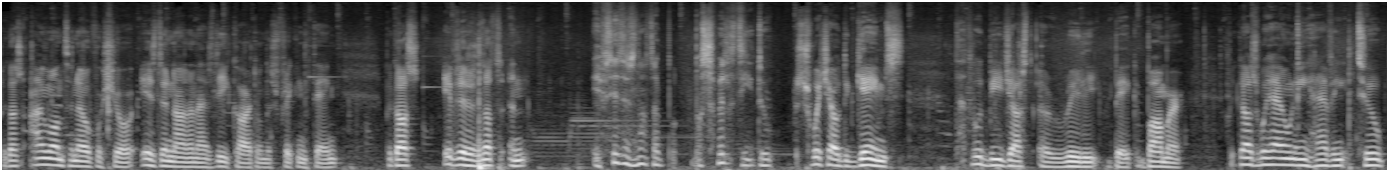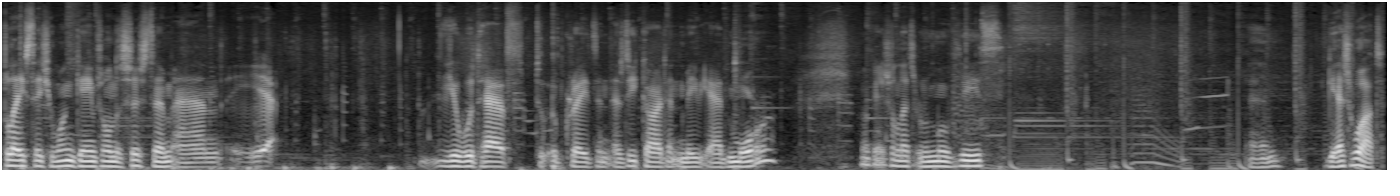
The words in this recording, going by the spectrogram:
because I want to know for sure is there not an SD card on this freaking thing? Because if there is not an if this is not a possibility to switch out the games, that would be just a really big bummer. Because we're only having two PlayStation 1 games on the system and yeah, you would have to upgrade an SD card and maybe add more. Okay, so let's remove these. And guess what?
